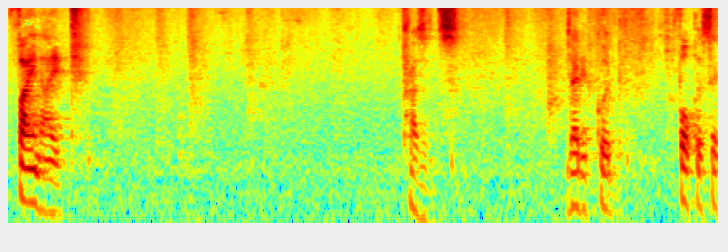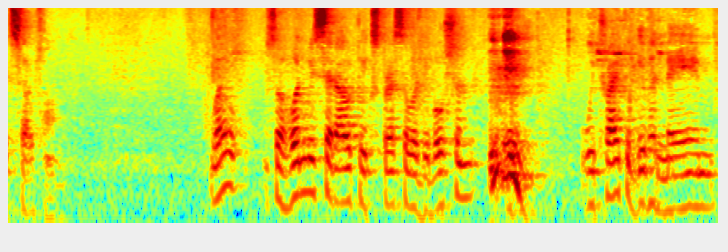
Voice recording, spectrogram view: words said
finite presence that it could focus itself on. Well, so when we set out to express our devotion, we try to give a name,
